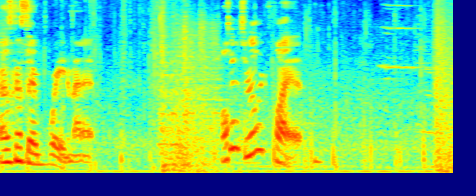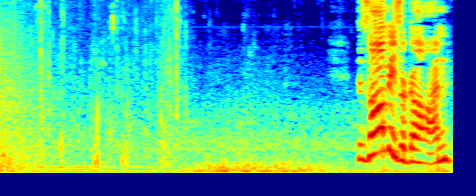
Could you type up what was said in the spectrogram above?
I was gonna say, wait a minute. Also, it's really quiet. The zombies are gone.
